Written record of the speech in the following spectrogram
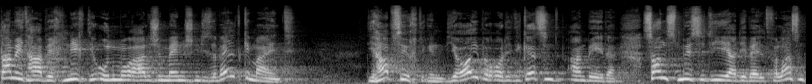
Damit habe ich nicht die unmoralischen Menschen dieser Welt gemeint, die Habsüchtigen, die Räuber oder die Götzenanbeter. Sonst müsste die ja die Welt verlassen.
